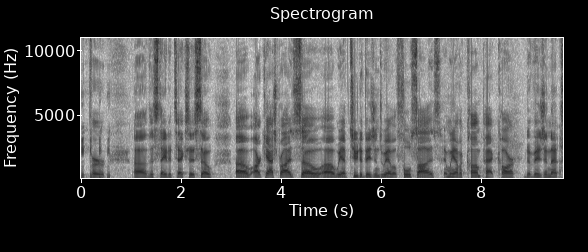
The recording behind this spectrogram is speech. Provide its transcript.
for uh, the state of Texas. So uh, our cash prize. So uh, we have two divisions. We have a full size, and we have a compact car division. That's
